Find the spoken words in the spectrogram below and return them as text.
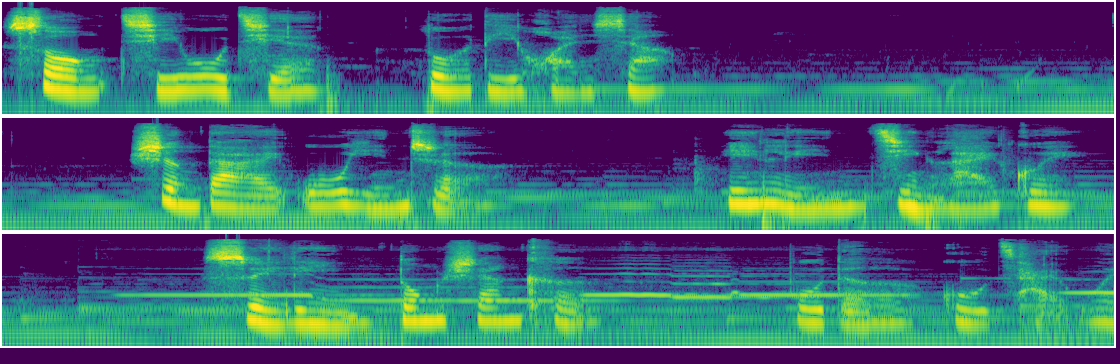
送其物前，落地还乡。胜待无隐者，因林尽来归。遂令东山客，不得故采薇。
